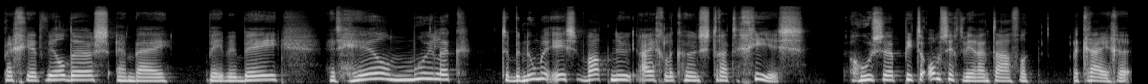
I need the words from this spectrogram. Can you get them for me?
bij Geert Wilders en bij BBB het heel moeilijk te benoemen is wat nu eigenlijk hun strategie is. Hoe ze Pieter Omzicht weer aan tafel krijgen,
